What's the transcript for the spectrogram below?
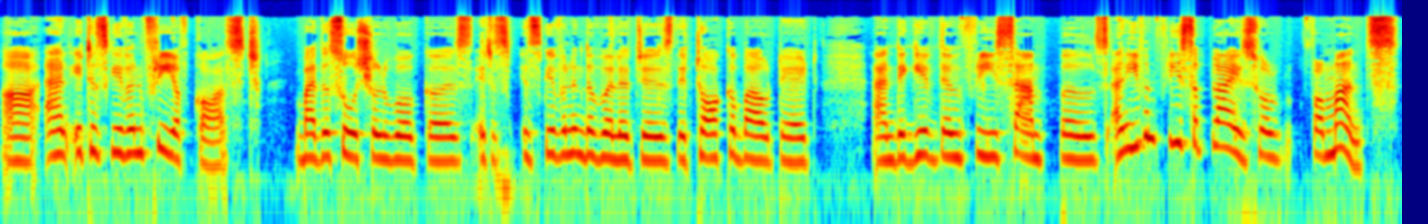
uh, and it is given free of cost by the social workers. It is is given in the villages. They talk about it, and they give them free samples and even free supplies for for months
